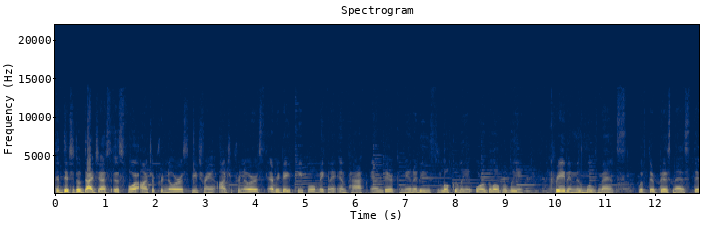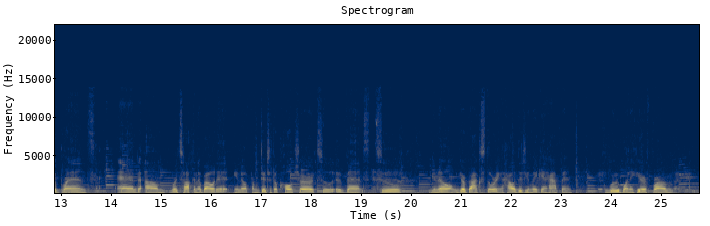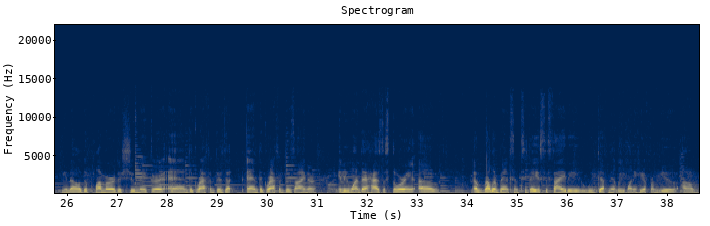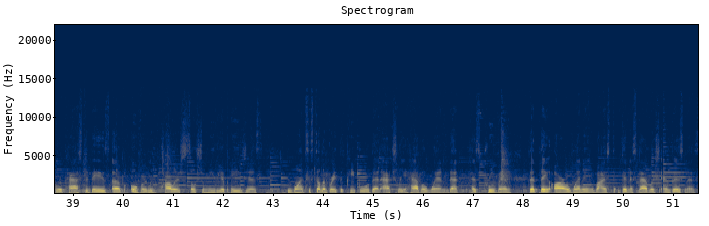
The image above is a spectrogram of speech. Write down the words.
The Digital Digest is for entrepreneurs, featuring entrepreneurs, everyday people making an impact in their communities, locally or globally, creating new movements with their business, their brands, and um, we're talking about it, you know, from digital culture to events to, you know, your backstory. How did you make it happen? We want to hear from, you know, the plumber, the shoemaker, and the graphic designer and the graphic designer, anyone that has a story of, of relevance in today's society, we definitely want to hear from you. Um, we're past the days of overly polished social media pages. We want to celebrate the people that actually have a win that has proven that they are winning by getting established in business.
